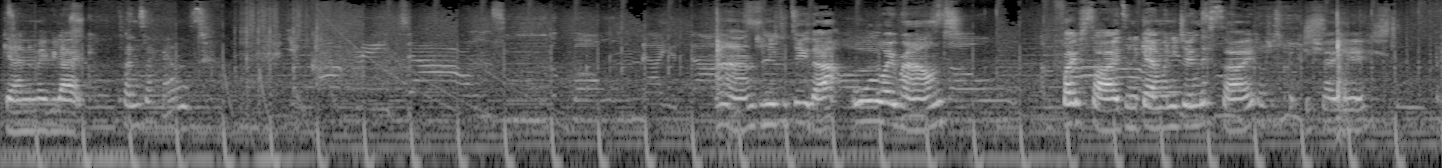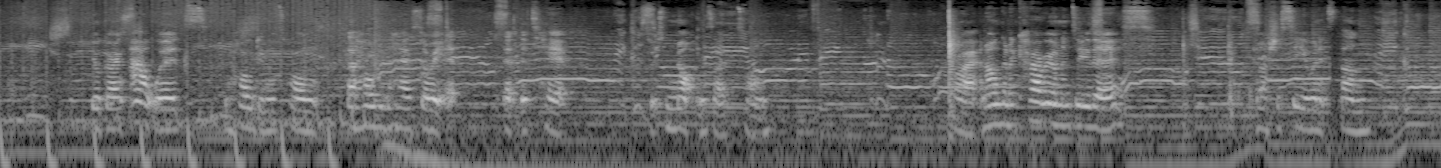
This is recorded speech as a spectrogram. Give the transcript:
Again, maybe like 10 seconds. And you need to do that all the way around, both sides. And again, when you're doing this side, I'll just quickly show you. You're going outwards and holding the tongue, uh, holding the hair, sorry, at, at the tip, so it's not inside the tongue. Right, and I'm going to carry on and do this, and I shall see you when it's done.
